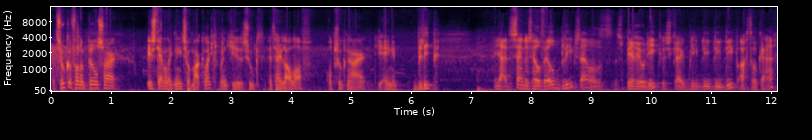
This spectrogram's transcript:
Het zoeken van een pulsar is kennelijk niet zo makkelijk, want je zoekt het heelal af op zoek naar die ene bliep. Ja, er zijn dus heel veel blieps, hè, want het is periodiek. Dus je krijgt bliep, bliep, bliep, bliep achter elkaar.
